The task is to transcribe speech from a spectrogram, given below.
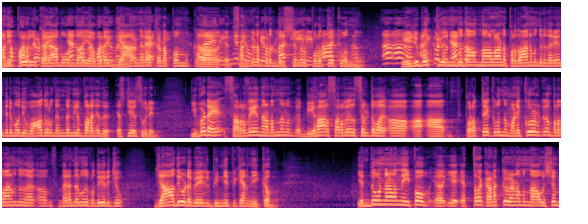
മണിപ്പൂരിൽ പറഞ്ഞോട്ടെ. കലാപം ഉണ്ടായി. അവിടെ ഗ്യാങ്ങറെ കടപ്പം സംഘടപ്പെടുന്ന സങ്കടപ്പെടുന്ന ദൃശ്യങ്ങൾ പുറത്തേക്ക് വന്നു. എഴുപത്തി ഒൻപതാം നാളാണ് പ്രധാനമന്ത്രി നരേന്ദ്രമോദി വാതുറന്ന് എന്തെങ്കിലും പറഞ്ഞത് എസ് ജയസൂര്യൻ? ഇവിടെ സർവേ നടന്ന് ബീഹാർ സർവേ റിസൾട്ട് പുറത്തേക്ക് വന്ന് മണിക്കൂറുകൾക്കും പ്രധാനമന്ത്രി നരേന്ദ്രമോദി പ്രതികരിച്ചു. ജാതിയുടെ പേരിൽ ഭിന്നിപ്പിക്കാൻ നീക്കം. എന്തുകൊണ്ടാണെന്ന് ഇപ്പോൾ എത്ര കണക്ക് വേണമെന്ന ആവശ്യം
